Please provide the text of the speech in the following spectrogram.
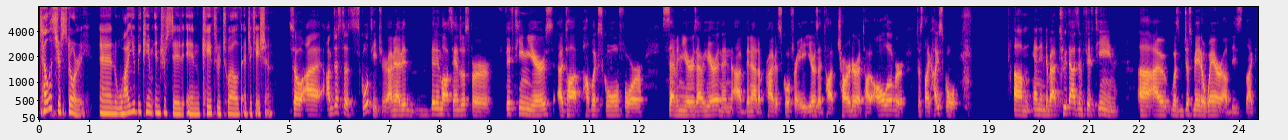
Tell us your story and why you became interested in K through 12 education. So I, I'm just a school teacher. I mean, I've been, been in Los Angeles for 15 years. I taught public school for seven years out here, and then I've been at a private school for eight years. I taught charter. I taught all over, just like high school. Um, and in about 2015, uh, I was just made aware of these like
